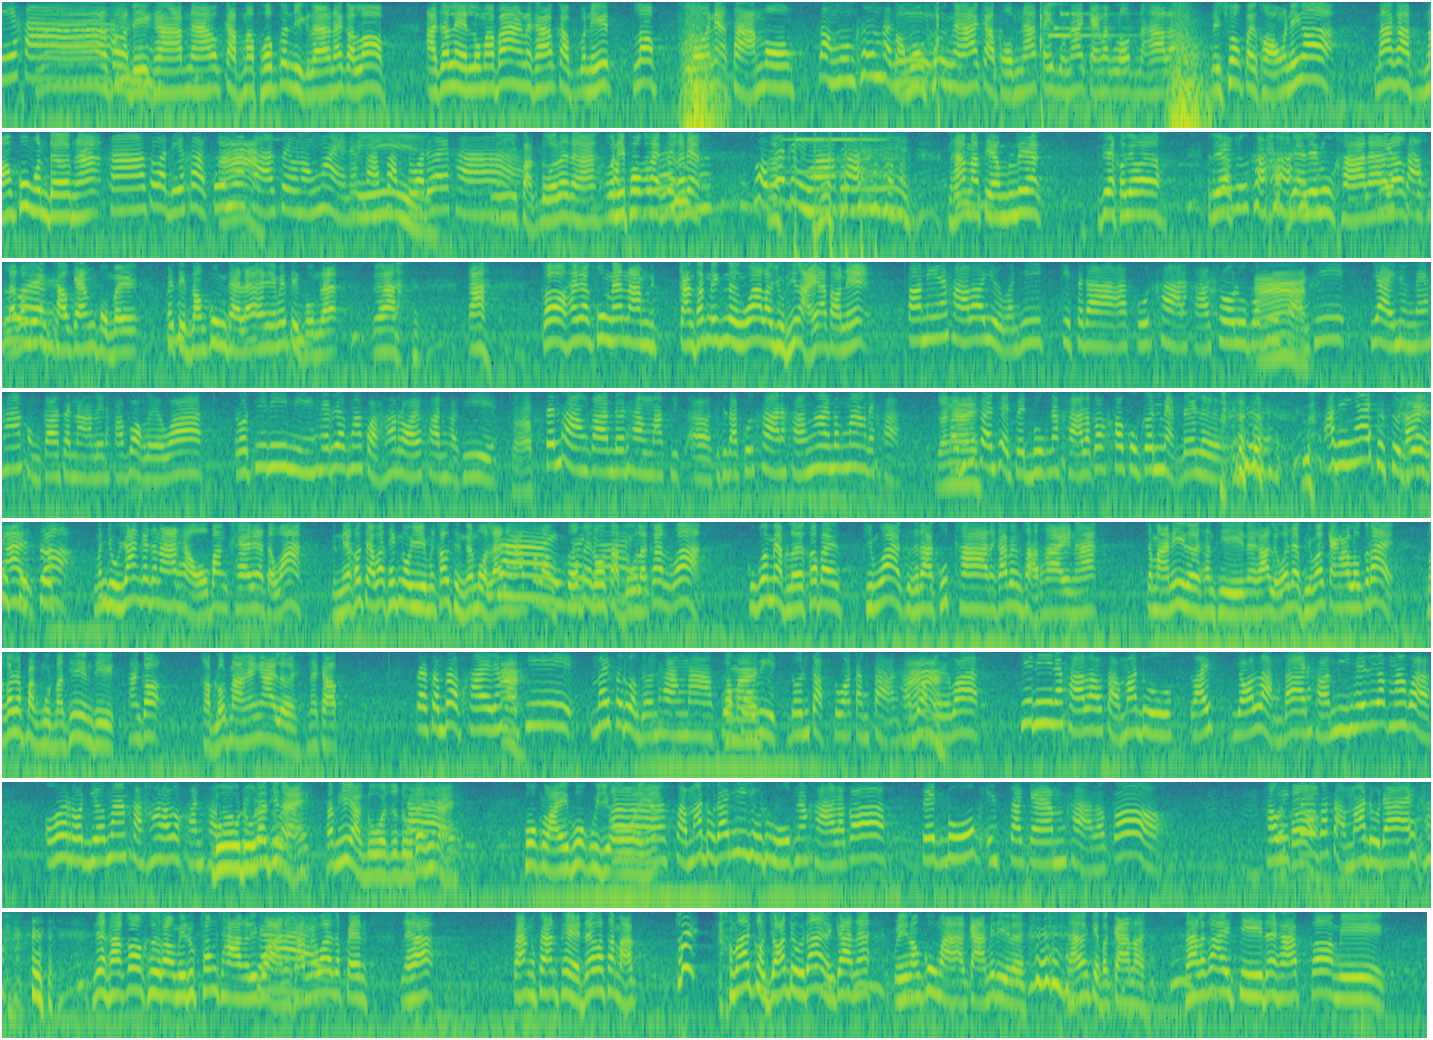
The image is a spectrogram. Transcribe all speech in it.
ดีค่ะอ่าสวัสดีครับนะกลับมาพบกันอีกแล้วนะกับรอบอาจจะเลทลงมาบ้างนะครับ กับวันนี้รอบกี่โมงเนี่ยสามโมงสองโมงครึ่งค่ะพี่สองโมงครึ่งนะฮะกับผมนะติ๊ดหัวหน้าแกงลักรถนะฮะแล้วในช่วงปล่อยของวันนี้ก็มากับน้องกุ้งคนเดิมนะฮะค่ะ สวัสดีค่ะ กุ้งอ่านะคะเซลล์น้องใหม่นะคะนี่ฝากตัวด้วยค่ะนี่ฝากตัวด้วยนะฮะวันนี้พกอะไรไปด้วยคะเนี่ยพกกระดิ่งมาค่ะนะฮะมาเตรียมเรียกเรียกเขาเรียกว่า เรียกลูกค้าเรียกเรียกลูกค้านะเรียกแล้วซับด้วยแล้วก็เรียกชาวแก๊งผมไปไปติดน้องกุ้งแทนแล้วทีนี้ไม่ติดผมแล้วนะฮะอะก็ให้น้องกุ้งแนะนำการสักนิดหนึ่งว่าเราอยู่ที่ไหนอะตอนนี้ ตอนนี้นะคะเราอยู่กันที่กฤษดากู๊ดคาร์นะคะ โชว์รูมรถมือสองอ่าที่ใหญ่หนึ่งใน 5 ของกาญจนาเลยนะคะ บอกเลยว่ารถที่นี่มีให้เลือกมากกว่า 500 คันค่ะพี่ครับเส้นทางการเดินทางมากฤษเอ่อกฤษดากู๊ดคาร์นะคะ ง่ายมาก ๆ เลยค่ะ ยังไปไงที่แฟนเพจ Facebook นะคะ แล้วก็เข้า Google Map ได้เลย อันนี้ง่ายสุดๆใช่เบสิกใช่สุก็ดมันอยู่ย่านกาญจนาแถวบางแคเนี่ยแต่ว่าเดี๋ยวนี้เข้าใจว่าเทคโนโลยีมันเข้าถึงกันหมดแล้วนะครับ ใช่ก็ลองเซิร์ชใช่ในโทรศัพท์ใช่ดูแล้วกันว่า Google Map เลยเข้าไปพิมพ์ว่ากฤษดากุ๊ดคาร์นะครับเป็นภาษาไทยนะฮะจะมานี่เลยทันทีนะครับหรือว่าจะพิมพ์ว่าแกงรักรถก็ได้ มันก็จะปักหมุดมาที่นี่ทันที ท่านก็ขับรถมาง่าย ๆเลยนะครับ ๆ แต่สำหรับใครนะคะอะที่ไม่สะดวกเดินทางมากลัวทำไมโควิด โดนกักตัวต่างๆนะคะอ่า บอกเลยว่า ที่นี่นะคะเราสามารถดูไลฟ์ย้อนหลังได้นะคะ มีให้เลือกมากกว่า โอ้ยรถเยอะมากค่ะ500กว่าคันค่ะดูเราปดูเลือกได้ที่ไหนลฟ์ถ้าพี่อยากดูจะดูได้ที่ไหนใช่พวกไลฟ์พวกวิดีโออะไรเงี้ยาสามารถดูได้ที่ YouTube นะคะ แล้วก็ Facebook Instagram ค่ะ แล้วก็ทวิตเตอแล้วร์ก็ ก็สามารถดูได้ค่ะ เนี่ยครับก็คือเรามีทุกช่องทางเลยดีกว่าใช่นะครับไม่ว่าจะเป็นนะฮะแฟนแฟนเพจได้ก็สมัคร ทุยสามารถกดย้อนดูได้เหมือนกันนะ วันนี้น้องกุ้งมาอาการไม่ดีเลยนะก็เก็บอาการหน่อยนะแล้วก็ IG นะครับ ก็มี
